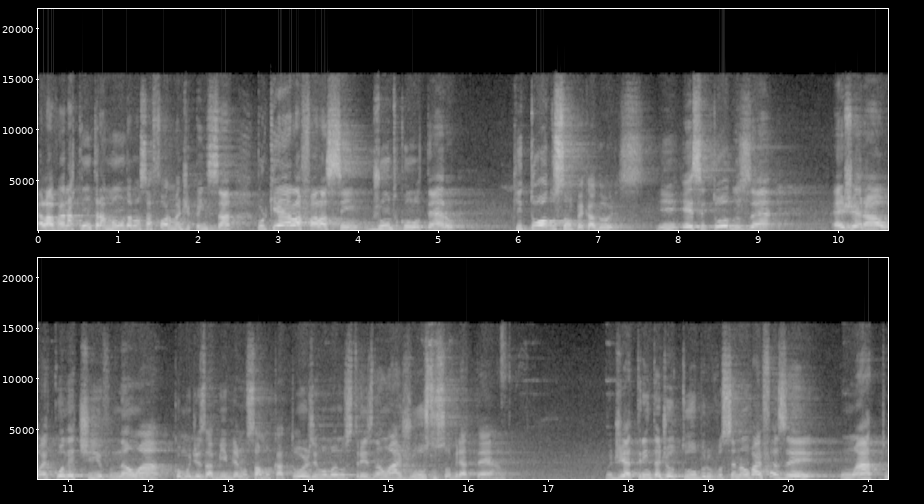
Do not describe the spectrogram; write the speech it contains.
Ela vai na contramão da nossa forma de pensar, porque ela fala assim, junto com Lutero, que todos são pecadores. E esse todos é é geral, é coletivo. Não há, como diz a Bíblia no Salmo 14, Romanos 3, não há justo sobre a terra. No dia 30 de outubro, você não vai fazer um ato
